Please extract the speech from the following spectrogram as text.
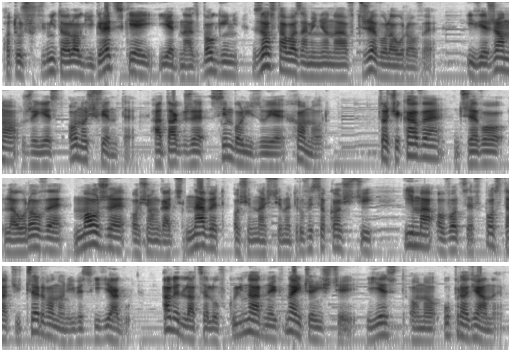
Otóż w mitologii greckiej jedna z bogiń została zamieniona w drzewo laurowe i wierzono, że jest ono święte, a także symbolizuje honor. Co ciekawe, drzewo laurowe może osiągać nawet 18 metrów wysokości i ma owoce w postaci czerwono-niebieskich jagód, ale dla celów kulinarnych najczęściej jest ono uprawiane.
